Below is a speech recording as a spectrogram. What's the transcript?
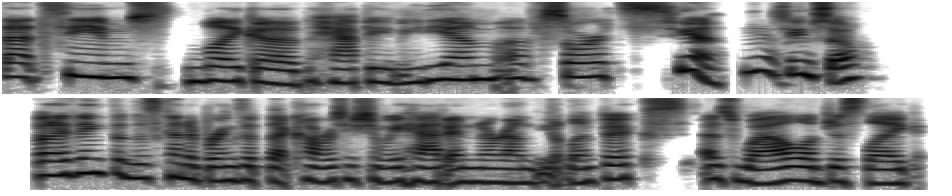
that seems like a happy medium of sorts. Yeah, yeah, seems so. But I think that this kind of brings up that conversation we had in and around the Olympics as well of just like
